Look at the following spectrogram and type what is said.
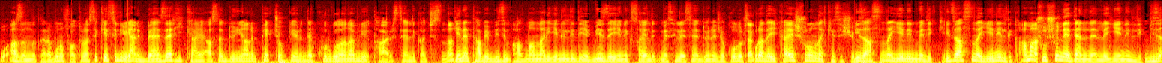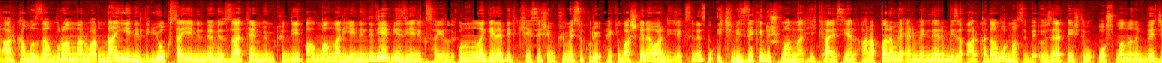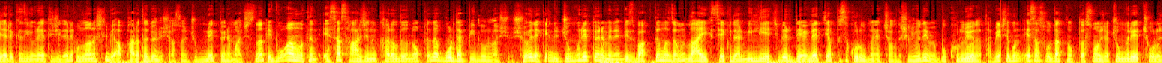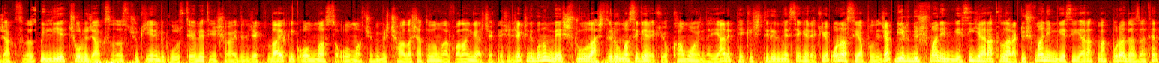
Bu azınlıklara bunun faturası kesiliyor. Yani benzer hikaye aslında dünyanın pek çok yerinde kurgulanabiliyor tarihsellik açısından. Gene tabi bizim Almanlar yenildi diye biz de yenik sayıldık meselesine dönecek olursak burada hikaye şununla kesişiyor. Biz aslında yenilmedik ki. Biz aslında yenildik ama şu şu nedenlerle yenildik. Bizi arkamızdan vuranlar var. Bundan yenildik. Yoksa yenilmemiz zaten mümkün değil. Almanlar yenildi diye biz yenik sayıldık. Bununla gene bir kesişim kümesi kuruyor. Peki başka ne var diyeceksiniz? Bu içimizdeki düşmanlar hikayesi yani Arapların ve Ermenilerin bizi arkadan vurması ve özellikle işte bu Osmanlı'nın beceriksiz yöneticileri kullanışlı bir aparata dönüşüyor aslında Cumhuriyet dönemi açısından ve bu anlatının esas harcının karıldığı noktada burada billurlaşıyor. Şöyle ki şimdi Cumhuriyet dönemine biz baktığımız zaman laik, seküler, milliyetçi bir devlet yapısı kurulmaya çalışılıyor değil mi? Bu kuruluyor da tabii. İşte bunun esas odak noktası ne olacak? Cumhuriyetçi olacaksınız, milliyetçi olacaksınız. Çünkü yeni bir ulus devlet inşa edilecek. Laiklik olmazsa olmaz çünkü bir çağdaş atılımlar falan gerçekleşecek. Şimdi bunun meşrulaştırılması gerekiyor kamuoyunda. Yani pekiştirilmesi gerekiyor. O nasıl yapılacak? Bir düşman imgesi yaratılarak. Düşman imgesi yaratmak burada zaten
